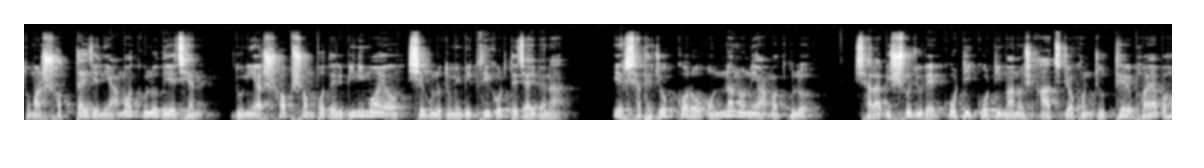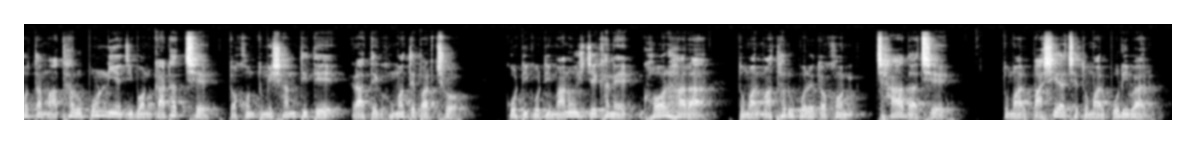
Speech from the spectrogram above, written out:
তোমার সত্তায় যে নিয়ামতগুলো দিয়েছেন দুনিয়ার সব সম্পদের বিনিময়েও সেগুলো তুমি বিক্রি করতে চাইবে না। এর সাথে যোগ করো অন্যান্য নিয়ামতগুলো। সারা বিশ্বজুড়ে কোটি কোটি মানুষ আজ যখন যুদ্ধের ভয়াবহতা মাথার উপর নিয়ে জীবন কাটাচ্ছে, তখন তুমি শান্তিতে রাতে ঘুমাতে পারছ। কোটি কোটি মানুষ যেখানে ঘর হারা, তোমার মাথার উপরে তখন ছাদ আছে। তোমার পাশে আছে তোমার পরিবার।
